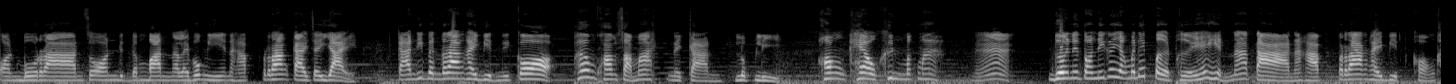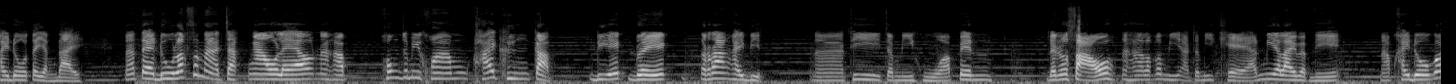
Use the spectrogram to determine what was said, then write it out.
ออนโบราณ โซออนดึกดำบรรอะไรพวกนี้นะครับ ร่างกายจะใหญ่ การที่เป็นร่างไฮบริดนี้ก็เพิ่มความสามารถในการหลบหลีกคล่องแคล่วขึ้นมากๆนะโดยในตอนนี้ก็ยังไม่ได้เปิดเผยให้เห็นหน้าตานะครับ ร่างไฮบริดของไคโดแต่อย่างใดนะแต่ดูลักษณะจากเงาแล้วนะครับ คงจะมีความคล้ายคลึงกับ DX Drake ร่างไฮบริดนะที่จะมีหัวเป็น ไดโนเสาร์นะฮะแล้วก็มีอาจจะมีแขนมีอะไรแบบนี้นะครับไคโดก็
